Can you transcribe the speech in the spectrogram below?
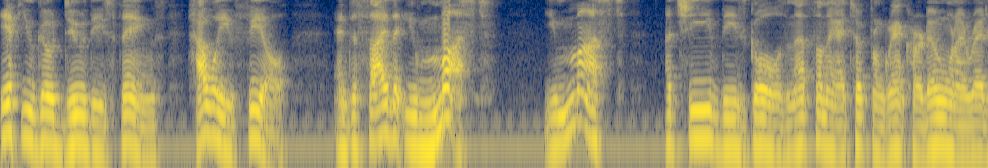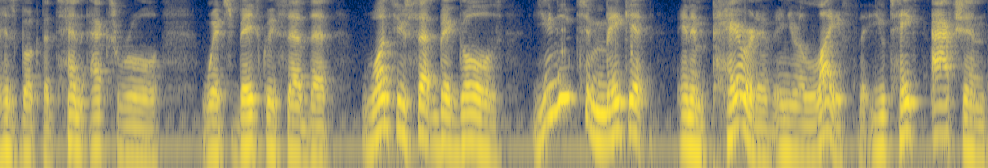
if you go do these things? How will you feel? And decide that you must you must achieve these goals. And that's something I took from Grant Cardone when I read his book The 10X Rule, which basically said that once you set big goals, you need to make it an imperative in your life that you take action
